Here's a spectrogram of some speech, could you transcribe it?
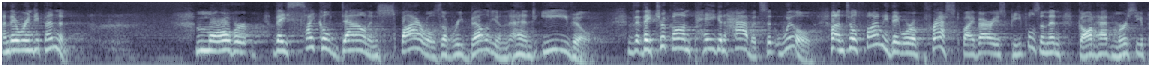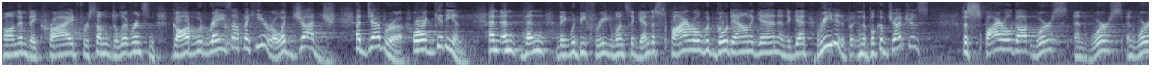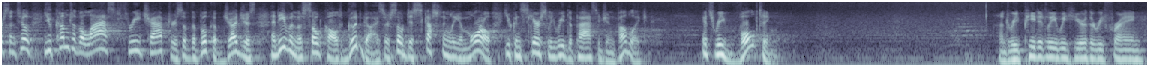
and they were independent. Moreover, they cycled down in spirals of rebellion and evil. They took on pagan habits at will until finally they were oppressed by various peoples, and then God had mercy upon them. They cried for some deliverance, and God would raise up a hero, a judge, a Deborah, or a Gideon. And, and then they would be freed once again. The spiral would go down again and again. Read it in the book of Judges. The spiral got worse and worse and worse until you come to the last three chapters of the book of Judges, and even the so called good guys are so disgustingly immoral you can scarcely read the passage in public. It's revolting. And repeatedly we hear the refrain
